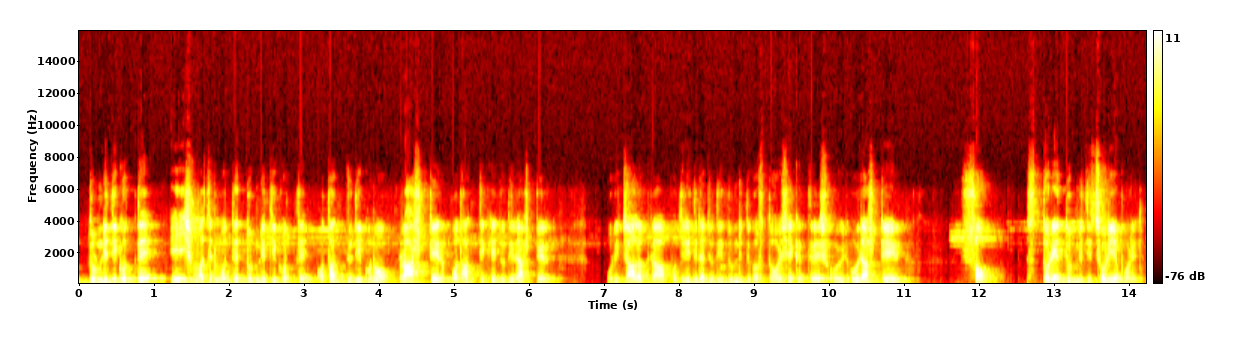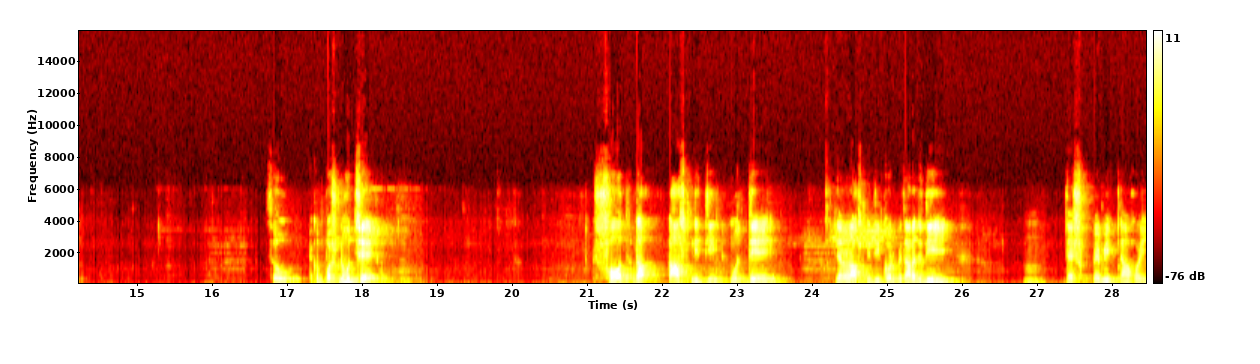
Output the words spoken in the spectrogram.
দুর্নীতি করতে, এই সমাজের মধ্যে দুর্নীতি করতে, অর্থাৎ যদি কোনো রাষ্ট্রের প্রধান থেকে যদি রাষ্ট্রের পরিচালকরা, প্রতিনিধিরা যদি দুর্নীতিগ্রস্ত হয়, সেক্ষেত্রে ওই ওই রাষ্ট্রের সব স্তরে দুর্নীতি ছড়িয়ে পড়ে। সো এখন প্রশ্ন হচ্ছে সৎ রাজনীতির মধ্যে যারা রাজনীতি করবে, তারা যদি দেশপ্রেমিক না হয়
